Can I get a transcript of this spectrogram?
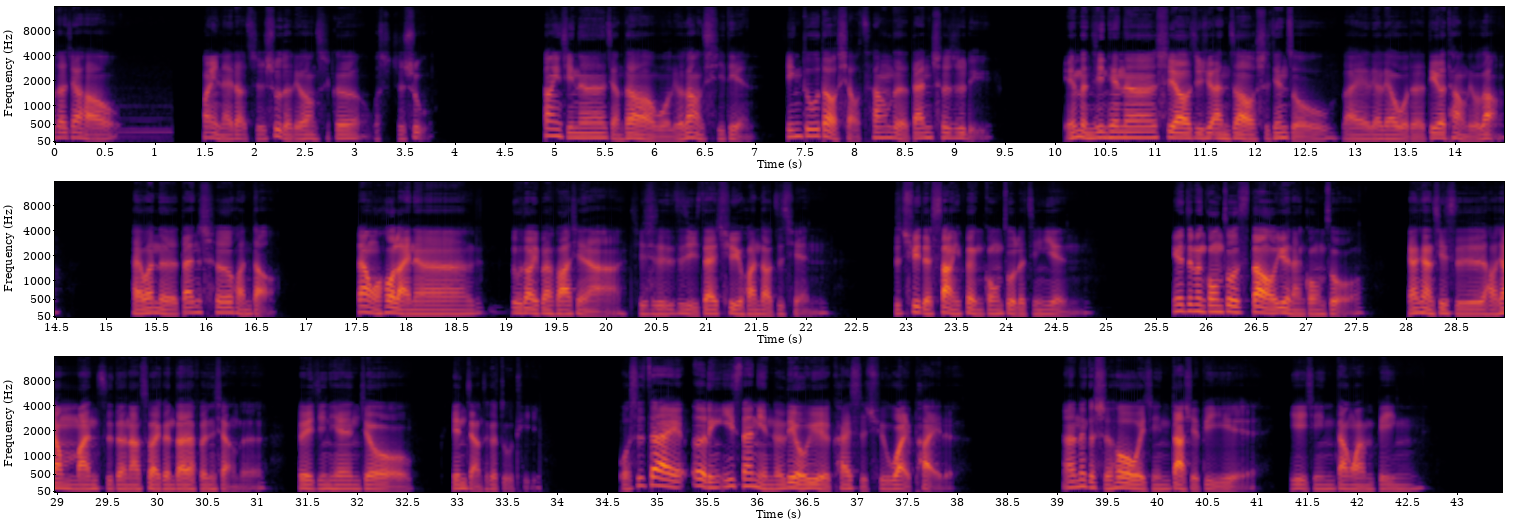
Hello，大家好，欢迎来到植树的流浪之歌，我是植树。上一集呢，讲到我流浪起点京都到小仓的单车之旅。原本今天呢是要继续按照时间轴来聊聊我的第二趟流浪——台湾的单车环岛。但我后来呢，录到一半发现啊，其实自己在去环岛之前，失去的上一份工作的经验，因为这份工作是到越南工作。想想其实好像蛮值得拿出来跟大家分享的，所以今天就先讲这个主题。我是在二零一三年的六月开始去外派的，那那个时候我已经大学毕业，也已经当完兵。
